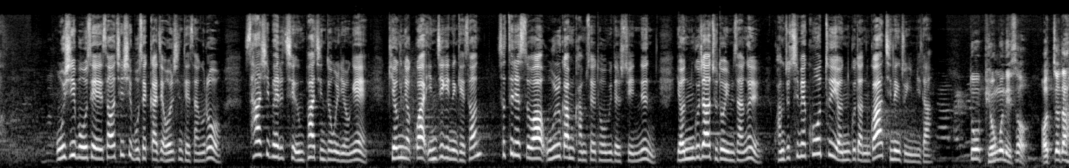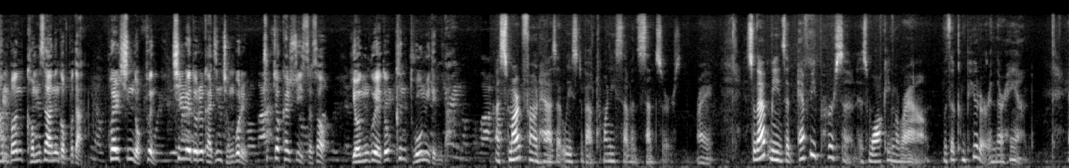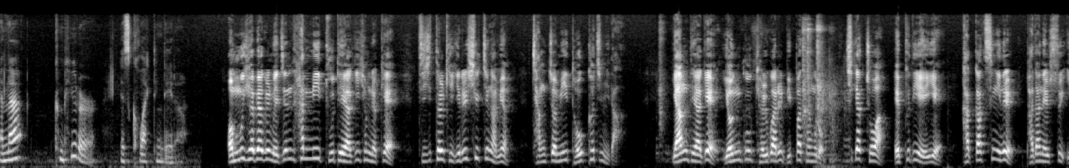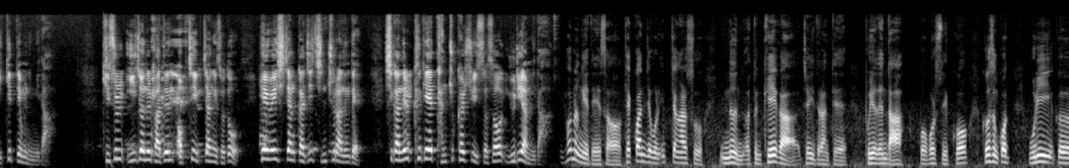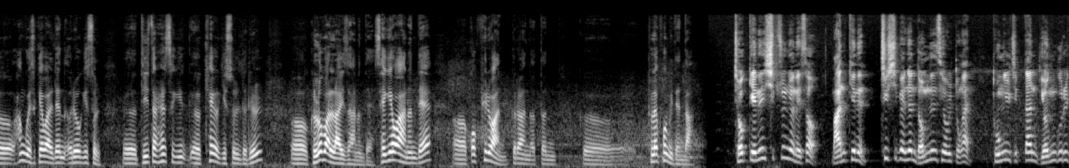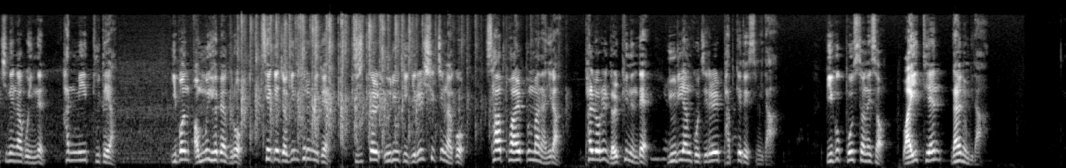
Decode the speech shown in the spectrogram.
55세에서 75세까지 어르신 대상으로 40Hz 음파 진동을 이용해 기억력과 인지 기능 개선, 스트레스와 우울감 감소에 도움이 될 수 있는 연구자 주도 임상을 광주 치매 코호트 연구단과 진행 중입니다. 또 병원에서 어쩌다 한번 검사하는 것보다 훨씬 높은 신뢰도를 가진 정보를 축적할 수 있어서 연구에도 큰 도움이 됩니다. A smartphone has at least about 27 sensors, right? So that means that every person is walking around with a computer in their hand. And that computer is collecting data. 업무 협약을 맺은 한미 두 대학이 협력해 디지털 기기를 실증하면 장점이 더욱 커집니다. 양 대학의 연구 결과를 밑바탕으로 식약처와 FDA에 각각 승인을 받아낼 수 있기 때문입니다. 기술 이전을 받은 업체 입장에서도 해외 시장까지 진출하는데 시간을 크게 단축할 수 있어서 유리합니다. 효능에 대해서 객관적으로 입증할 수 있는 어떤 기회가 저희들한테 부여된다고 볼 수 있고 그것은 곧 우리 그 한국에서 개발된 의료 기술, 어, 디지털 헬스 기- 어, 케어 기술들을 어, 글로벌라이즈 하는데 세계화 하는데 어, 꼭 필요한 그러한 어떤 그 플랫폼이 된다. 적게는 십수년에서 많게는 70여 년 넘는 세월 동안 동일 집단 연구를 진행하고 있는 한미 두 대학. 이번 업무 협약으로 세계적인 흐름이 된 디지털 의료기기를 실증하고 사업화할 뿐만 아니라 판로를 넓히는데 유리한 고지를 밟게 됐습니다. 미국 보스턴에서 YTN 나연호입니다.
